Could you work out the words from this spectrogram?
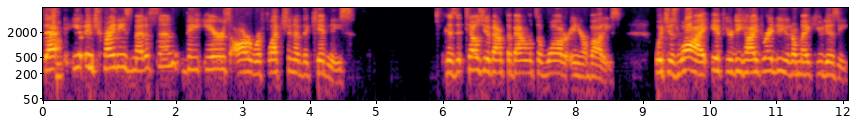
That you in Chinese medicine, the ears are reflection of the kidneys because it tells you about the balance of water in your bodies, which is why if you're dehydrated, it'll make you dizzy.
